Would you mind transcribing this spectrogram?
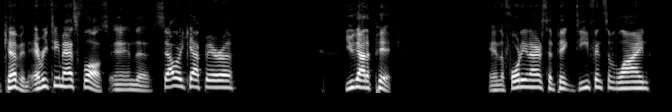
Kevin, every team has flaws. In the salary cap era, you got to pick. And the 49ers have picked defensive line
